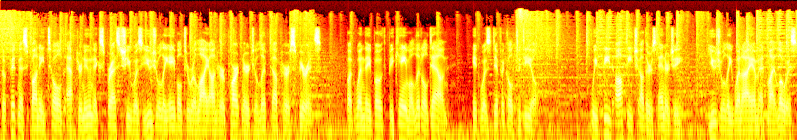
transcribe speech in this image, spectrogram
The fitness bunny told Afternoon Express she was usually able to rely on her partner to lift up her spirits, but when they both became a little down, it was difficult to deal. We feed off each other's energy, usually when I am at my lowest,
